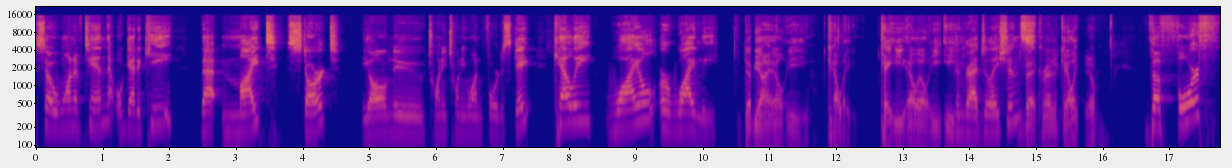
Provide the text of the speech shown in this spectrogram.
So one of 10 that will get a key that might start the all new 2021 Ford Escape. Kelly Weil or Wiley. W I L E. Kelly. K E L L E E. You Congratulations. bet. Congratulations, Kelly. Yep. The fourth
